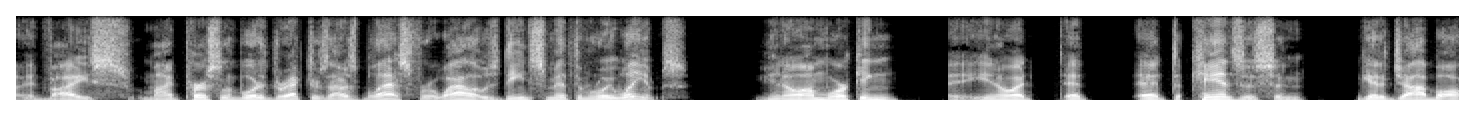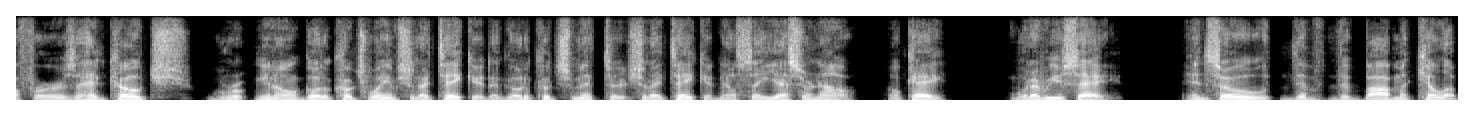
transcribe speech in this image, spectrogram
advice. My personal board of directors i was blessed for a while. It was dean smith and roy williams. You know i'm working eh, you know at at at kansas and get a job offer as a head coach you know go to coach williams should i take it i go to coach smith to, should i take it and they'll say yes or no okay whatever you say and so the the Bob McKillop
